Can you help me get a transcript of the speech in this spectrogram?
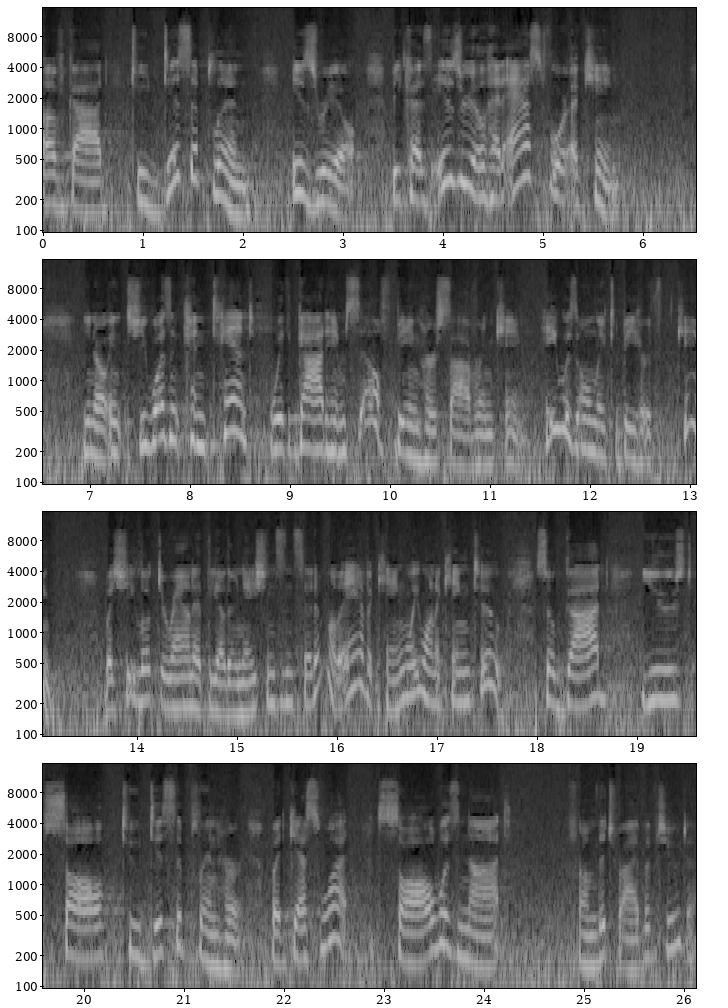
of God to discipline Israel because Israel had asked for a king. You know, she wasn't content with God Himself being her sovereign king. He was only to be her king. But she looked around at the other nations and said, Oh, well, they have a king. We want a king too. So God used Saul to discipline her. But guess what? Saul was not from the tribe of Judah,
